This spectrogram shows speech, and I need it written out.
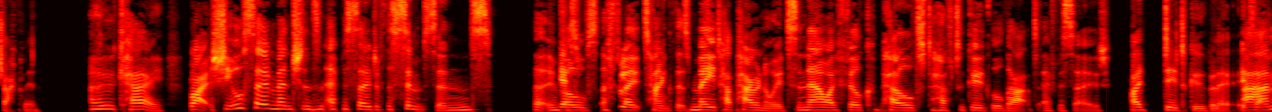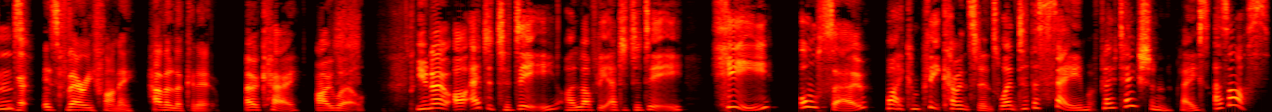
Jacqueline. Okay. Right. She also mentions an episode of The Simpsons that involves a float tank that's made her paranoid. So now I feel compelled to have to Google that episode. I did Google it. It's And? actually- it's very funny. Have a look at it. Okay, I will. You know, our editor D, our lovely editor D, he also, by complete coincidence, went to the same flotation place as us.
